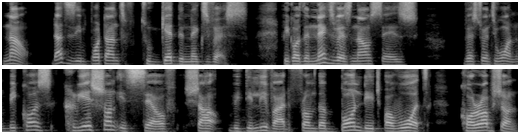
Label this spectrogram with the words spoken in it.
Now, that is important to get the next verse. Because the next verse now says, verse 21 because creation itself shall be delivered from the bondage of what corruption.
